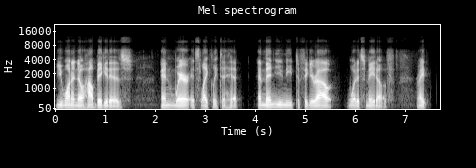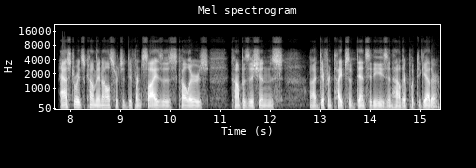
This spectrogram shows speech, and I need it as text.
You want to know how big it is and where it's likely to hit. And then you need to figure out what it's made of, right? asteroids come in all sorts of different sizes, colors, compositions, uh, different types of densities, and how they're put together.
